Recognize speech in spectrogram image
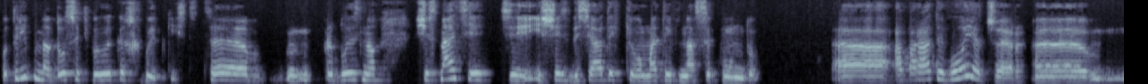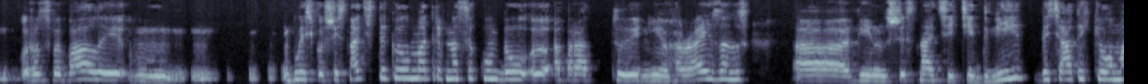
потрібна досить велика швидкість. Це приблизно 16,6 км на секунду. Апарати Voyager е, розвивали близько 16 км на секунду. Е, апарат New Horizons він 16,2 км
